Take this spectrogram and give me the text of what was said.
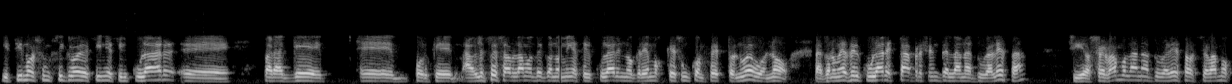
Hicimos un ciclo de cine circular eh, para que eh, porque a veces hablamos de economía circular y no creemos que es un concepto nuevo. No, la economía circular está presente en la naturaleza. Si observamos la naturaleza, observamos,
